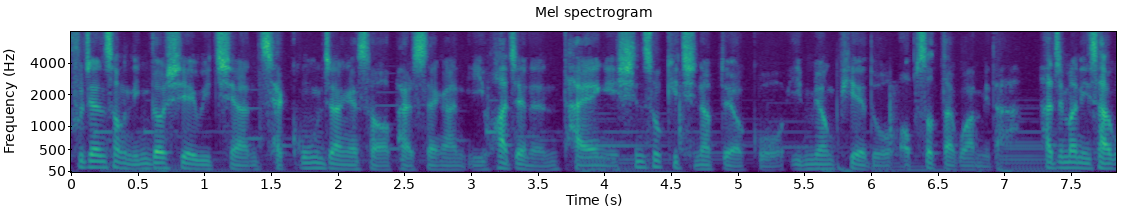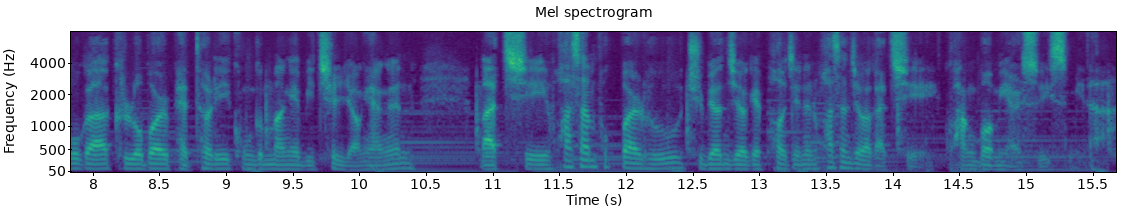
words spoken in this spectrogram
푸젠성 닝더시에 위치한 잭 공장에서 발생한 이 화재는 다행히 신속히 진압되었고 인명 피해도 없었다고 합니다. 하지만 이 사고가 글로벌 배터리 공급망에 미칠 영향은 마치 화산 폭발 후 주변 지역에 퍼지는 화산재와 같이 광범위할 수 있습니다.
